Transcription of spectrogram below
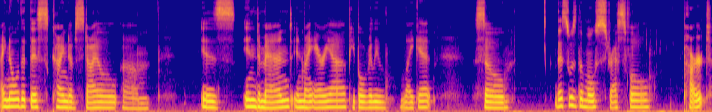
I know that this kind of style um, is in demand in my area, people really like it. So this was the most stressful part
